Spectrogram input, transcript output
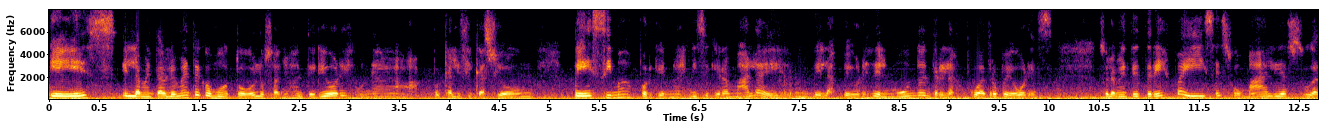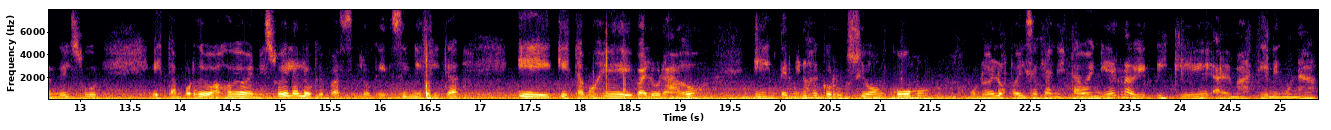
es lamentablemente como todos los años anteriores una calificación pésima, porque no es ni siquiera mala, es de las peores del mundo, entre las cuatro peores. Solamente tres países, Somalia, Sudán del Sur, están por debajo de Venezuela, lo que, pasa, lo que significa eh, que estamos eh, valorados en términos de corrupción como uno de los países que han estado en guerra y, que además tienen una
